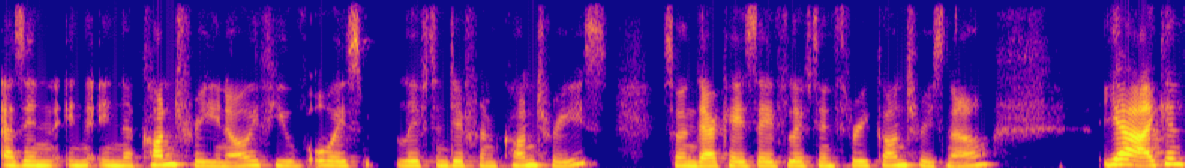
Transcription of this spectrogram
as in, in in a country you know if you've always lived in different countries so in their case they've lived in three countries now yeah i can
